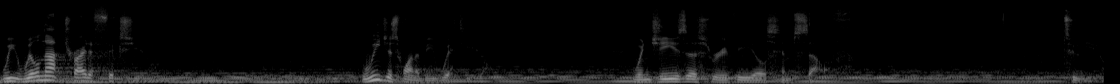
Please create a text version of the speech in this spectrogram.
We will not try to fix you. We just want to be with you when Jesus reveals himself to you.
